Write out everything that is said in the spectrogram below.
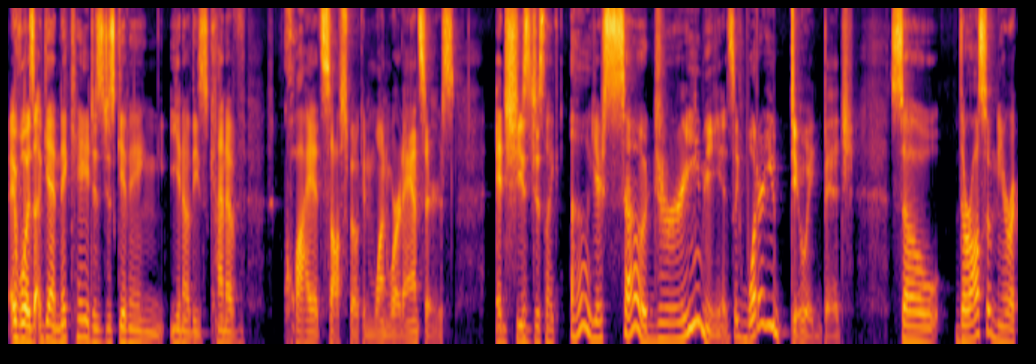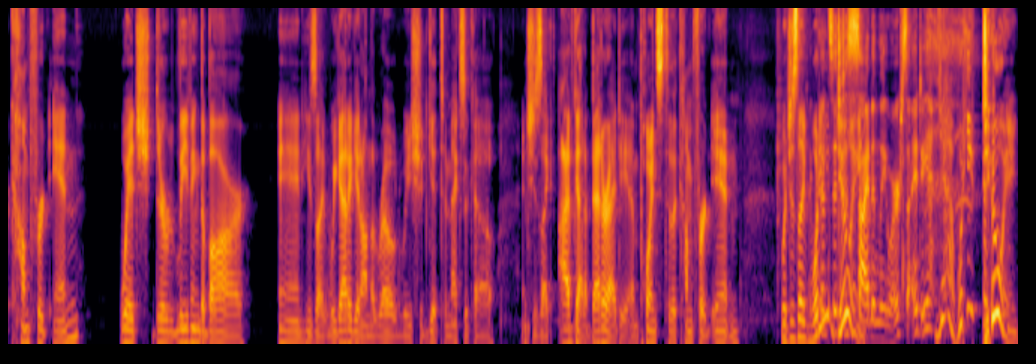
It was, again, Nick Cage is just giving, you know, these kind of quiet, soft spoken one word answers. And she's just like, Oh, you're so dreamy. It's like, What are you doing, bitch? So they're also near a comfort inn, which they're leaving the bar. And he's like, We got to get on the road. We should get to Mexico. And she's like, I've got a better idea and points to the comfort inn, which is like, What are you doing? decidedly worse idea. yeah, what are you doing?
